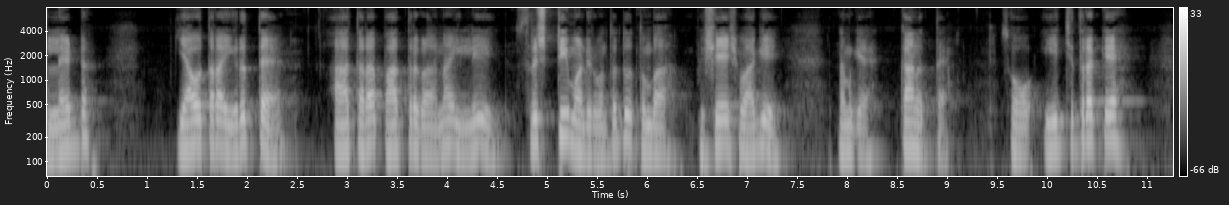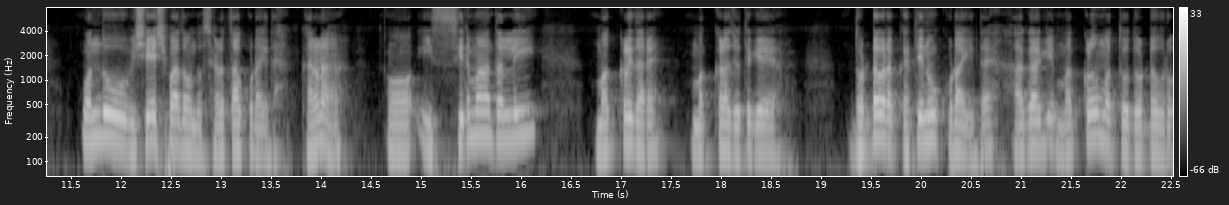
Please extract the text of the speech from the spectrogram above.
ಲೆಡ್ ಯಾವ ಥರ ಇರುತ್ತೆ, ಆ ಥರ ಪಾತ್ರಗಳನ್ನು ಇಲ್ಲಿ ಸೃಷ್ಟಿ ಮಾಡಿರುವಂಥದ್ದು ತುಂಬ ವಿಶೇಷವಾಗಿ ನಮಗೆ ಕಾಣುತ್ತೆ. ಸೊ ಈ ಚಿತ್ರಕ್ಕೆ ಒಂದು ವಿಶೇಷವಾದ ಒಂದು ಸೆಳೆತ ಕೂಡ ಇದೆ. ಕಾರಣ ಈ ಸಿನಿಮಾದಲ್ಲಿ ಮಕ್ಕಳಿದ್ದಾರೆ. ಮಕ್ಕಳ ಜೊತೆಗೆ ದೊಡ್ಡವರ ಕಥೆನೂ ಕೂಡ ಇದೆ. ಹಾಗಾಗಿ ಮಕ್ಕಳು ಮತ್ತು ದೊಡ್ಡವರು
